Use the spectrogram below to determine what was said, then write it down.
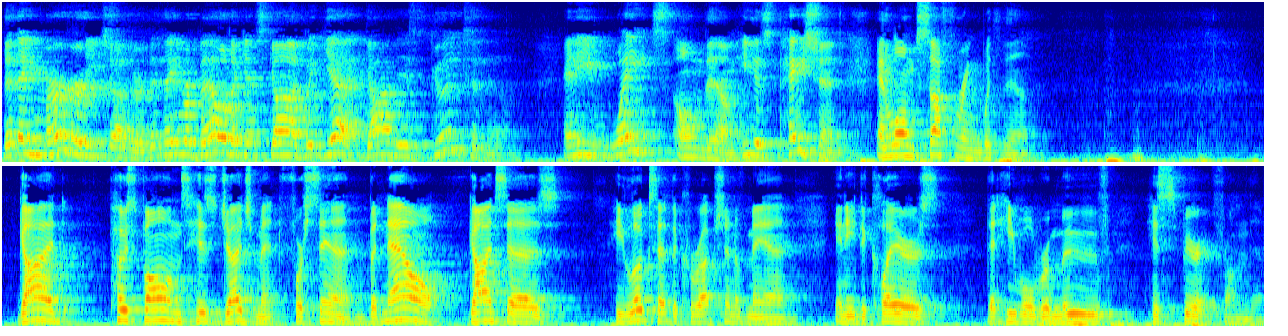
that they murdered each other, that they rebelled against God, but yet God is good to them. And He waits on them. He is patient and long suffering with them. God postpones His judgment for sin, but now God says He looks at the corruption of man and He declares that He will remove His Spirit from them.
